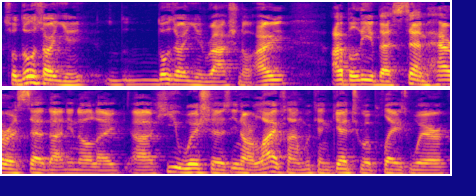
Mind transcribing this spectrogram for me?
So those are in, those are irrational. I I believe that Sam Harris said that you know like uh, he wishes in our lifetime we can get to a place where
